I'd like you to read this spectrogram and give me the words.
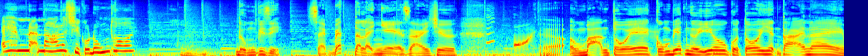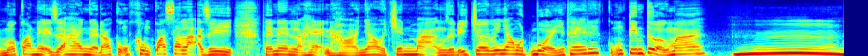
Em đã nói là chỉ có đúng thôi. Đúng cái gì? Sẽ bét ta lại nhẹ dài chứ. Ờ, Ông bạn tôi ấy cũng biết người yêu của tôi hiện tại này. Mối quan hệ giữa hai người đó cũng không quá xa lạ gì. Thế nên là hẹn hò nhau ở trên mạng Rồi đi chơi với nhau một buổi như thế đấy. Cũng tin tưởng mà. Ừm,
